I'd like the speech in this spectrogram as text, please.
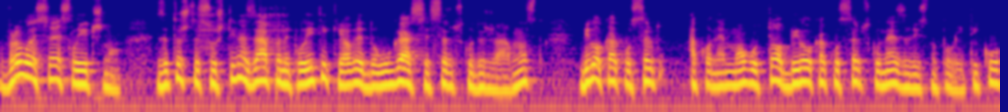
Vrlo je sve slično, zato što je suština zapadne politike ovde da ugase srpsku državnost, bilo kakvu srp, ako ne mogu to, bilo kakvu srpsku nezavisnu politiku,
